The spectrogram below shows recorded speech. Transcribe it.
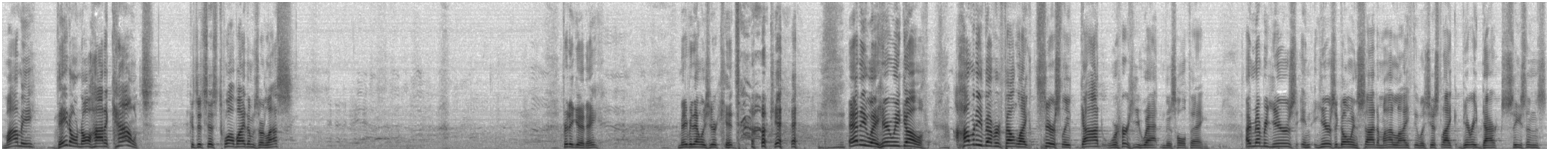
Mommy, they don't know how to count because it says 12 items or less. Pretty good, eh? Maybe that was your kids. okay. Anyway, here we go. How many have ever felt like, seriously, God, where are you at in this whole thing? I remember years in years ago inside of my life, it was just like very dark seasons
